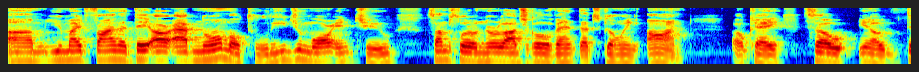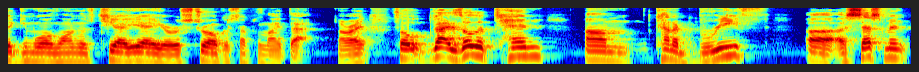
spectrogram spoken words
Um, you might find that they are abnormal to lead you more into some sort of neurological event that's going on. Okay, so you know, thinking more along those TIA or a stroke or something like that. All right, so guys, those are ten um, kind of brief uh, assessment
